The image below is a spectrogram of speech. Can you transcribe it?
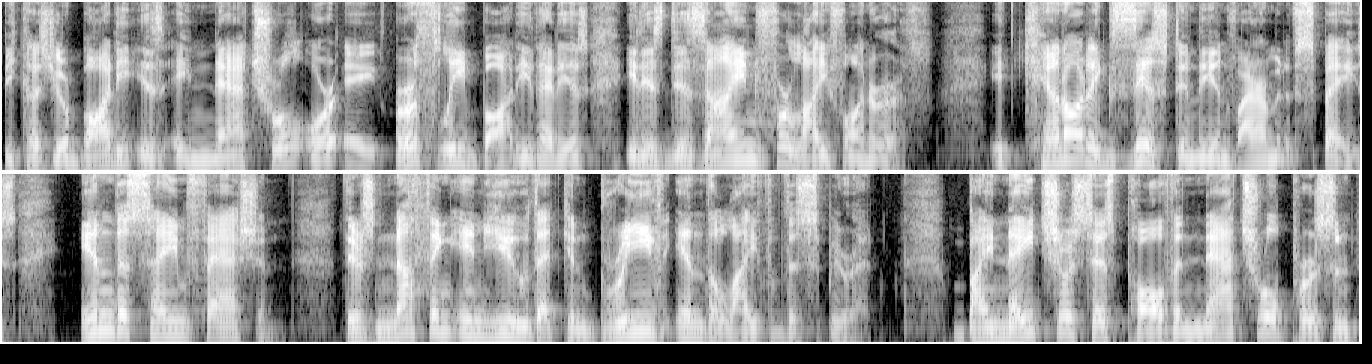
Because your body is a natural or a earthly body, that is, it is designed for life on earth. It cannot exist in the environment of space. In the same fashion, there's nothing in you that can breathe in the life of the Spirit. By nature, says Paul, the natural person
